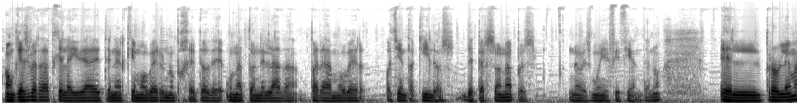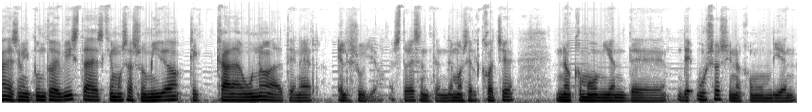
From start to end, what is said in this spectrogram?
Aunque es verdad que la idea de tener que mover un objeto de una tonelada para mover 80 kilos de persona, pues no es muy eficiente. ¿no? El problema desde mi punto de vista es que hemos asumido que cada uno ha de tener el suyo. Esto es, entendemos el coche no como un bien de, de uso, sino como un bien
